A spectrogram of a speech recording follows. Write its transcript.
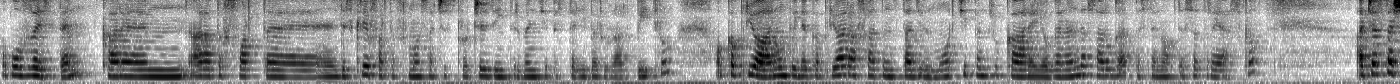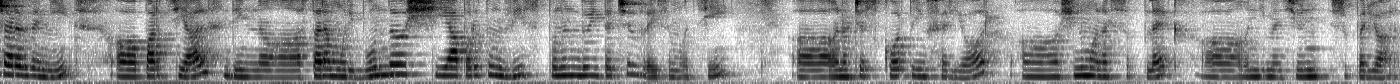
o poveste care um, arată foarte, descrie foarte frumos acest proces de intervenție peste liberul arbitru. O căprioară, un pui de căprioară aflat în stadiul morții pentru care Yogananda s-a rugat peste noapte să trăiască aceasta și-a revenit uh, parțial din uh, starea moribundă și a apărut în vis spunându-i de ce vrei să mă ții uh, în acest corp inferior uh, și nu mă lași să plec uh, în dimensiuni superioare.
